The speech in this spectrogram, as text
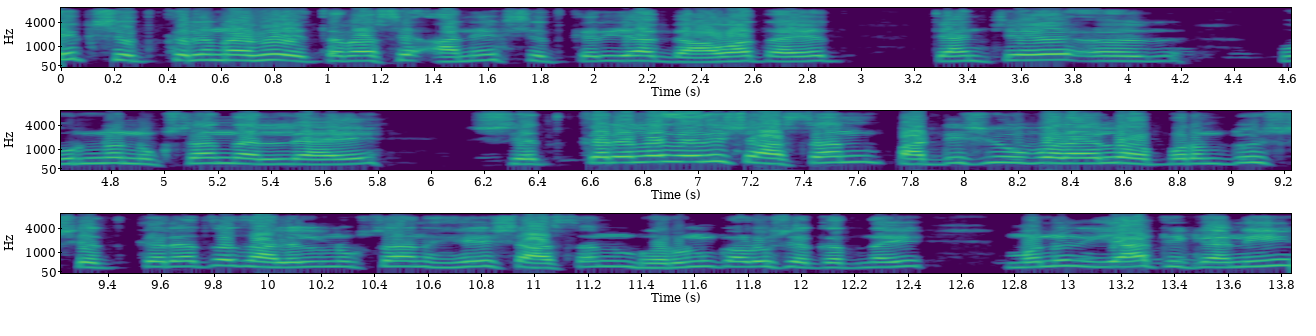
एक शेतकरी नव्हे तर असे अनेक शेतकरी या गावात आहेत. त्यांचे पूर्ण नुकसान झालेले आहे. शेतकऱ्याला जरी शासन पाठीशी उभं राहिलं परंतु शेतकऱ्याचं झालेलं नुकसान हे शासन भरून काढू शकत नाही. म्हणून या ठिकाणी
